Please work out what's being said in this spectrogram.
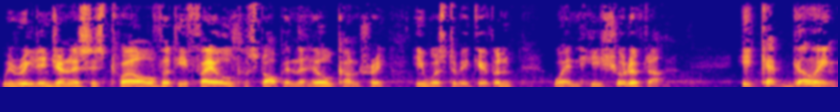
we read in Genesis 12 that he failed to stop in the hill country he was to be given when he should have done. He kept going,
